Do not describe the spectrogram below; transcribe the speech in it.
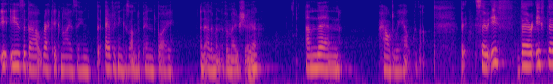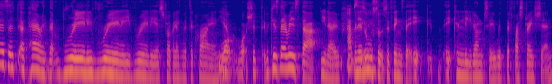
it is about recognizing that everything is underpinned by an element of emotion Yeah. and then how do we help with that But so if there if there's a, a parent that really really really is struggling with the crying, Yeah. what what should because there is that you know, and there's all sorts of things that it it can lead on to with the frustration.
